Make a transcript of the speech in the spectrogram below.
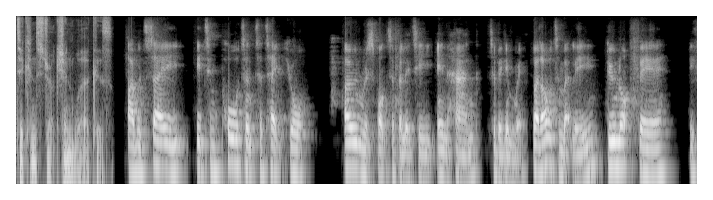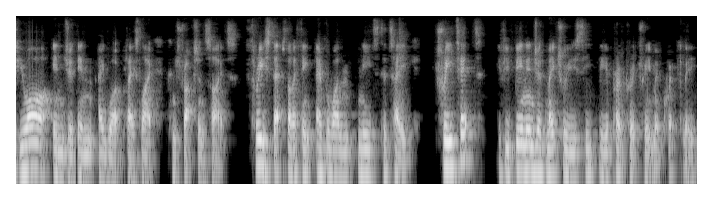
to construction workers? I would say it's important to take your own responsibility in hand to begin with. But ultimately, do not fear if you are injured in a workplace like construction sites. Three steps that I think everyone needs to take treat it, if you've been injured, make sure you seek the appropriate treatment quickly.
